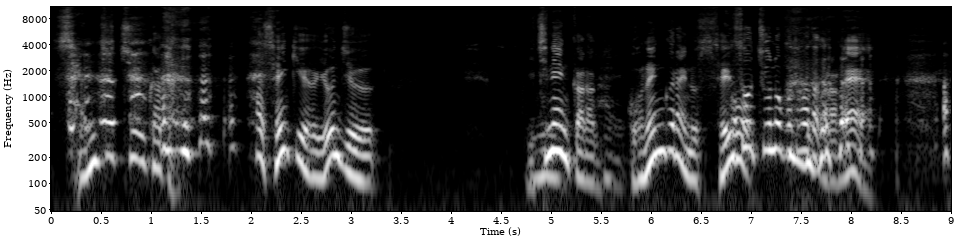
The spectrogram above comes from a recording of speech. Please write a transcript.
戦時中かと。1941年から5年ぐらいの戦争中の言葉だからね。あ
